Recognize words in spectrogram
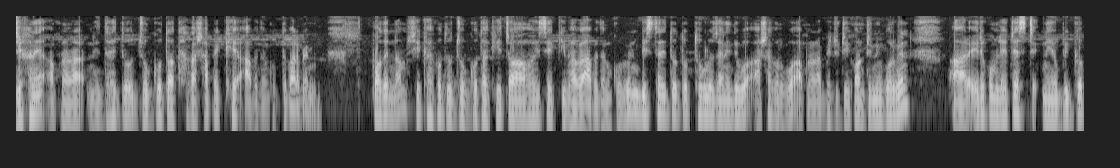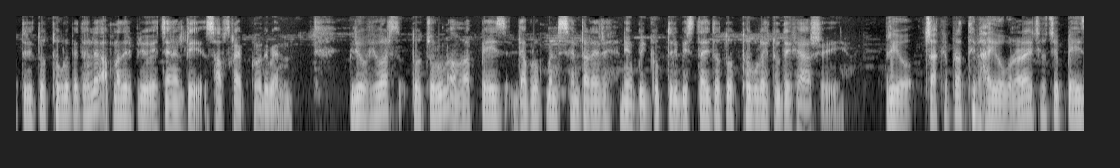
যেখানে আপনারা নির্ধারিত যোগ্যতা থাকা সাপেক্ষে আবেদন করতে পারবেন। পদের নাম, শিক্ষাগত যোগ্যতা কি চাওয়া হয়েছে, কীভাবে আবেদন করবেন, বিস্তারিত তথ্যগুলো জানিয়ে দেবো। আশা করব আপনারা ভিডিওটি কন্টিনিউ করবেন। আর এরকম লেটেস্ট নিয়োগ বিজ্ঞপ্তির তথ্যগুলো পেতে হলে আপনাদের প্রিয় এই চ্যানেলটি সাবস্ক্রাইব করে দেবেন। প্রিয় ভিউয়ার্স তো চলুন আমরা পেজ ডেভেলপমেন্ট সেন্টারের নিয়োগ বিজ্ঞপ্তির বিস্তারিত তথ্যগুলো একটু দেখে আসি। প্রিয় চাকরিপ্রার্থী ভাই ও বোনেরা, এটি হচ্ছে পেজ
